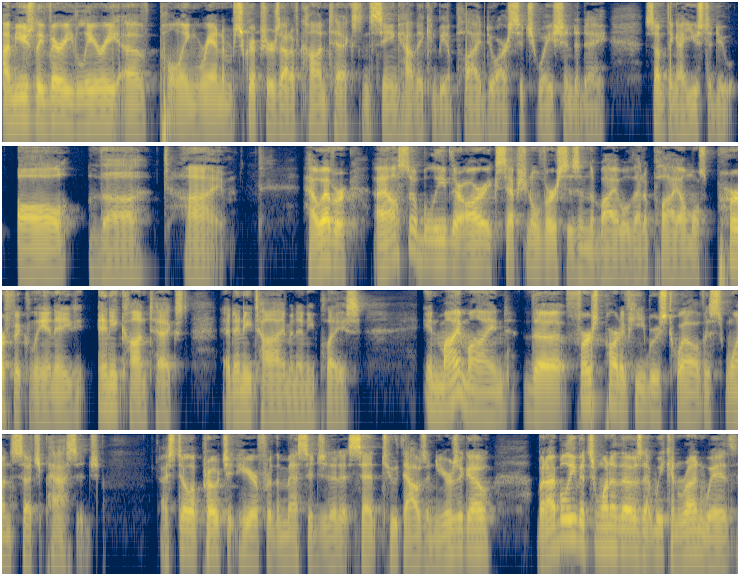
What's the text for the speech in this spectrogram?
I'm usually very leery of pulling random scriptures out of context and seeing how they can be applied to our situation today, something I used to do all the time. However, I also believe there are exceptional verses in the Bible that apply almost perfectly in any, any context, at any time, in any place. In my mind, the first part of Hebrews 12 is one such passage. I still approach it here for the message that it sent 2,000 years ago, but I believe it's one of those that we can run with,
